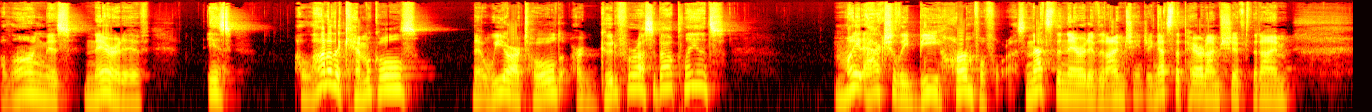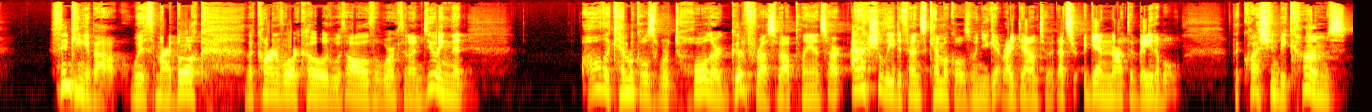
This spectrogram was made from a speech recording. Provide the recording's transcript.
along this narrative is a lot of the chemicals that we are told are good for us about plants might actually be harmful for us. And that's the narrative that I'm changing. That's the paradigm shift that I'm thinking about with my book, The Carnivore Code, with all of the work that I'm doing, that all the chemicals we're told are good for us about plants are actually defense chemicals when you get right down to it. That's, again, not debatable. The question becomes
